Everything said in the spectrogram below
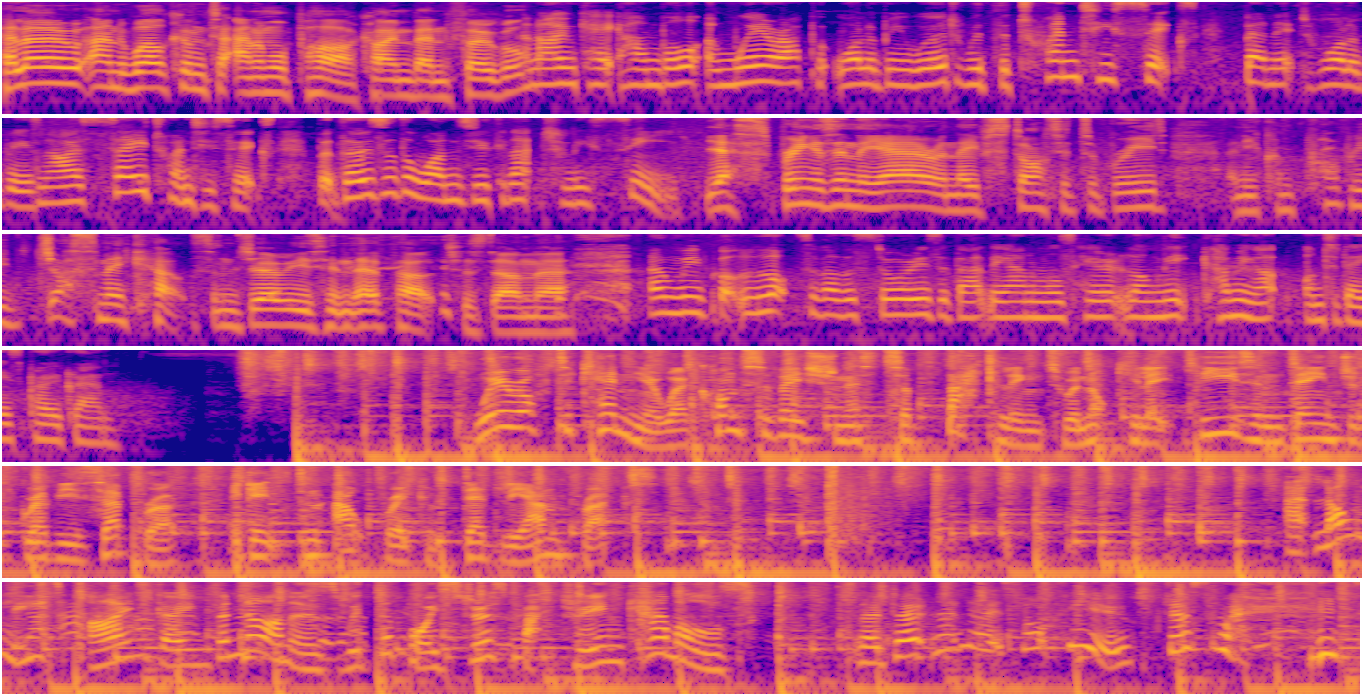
Hello and welcome to Animal Park. I'm Ben Fogle. And I'm Kate Humble, and we're up at Wallaby Wood with the 26 Bennett Wallabies. Now, I say 26, but those are the ones you can actually see. Yes, spring is in the air and they've started to breed, and you can probably just make out some joeys in their pouches down there. and we've got lots of other stories about the animals here at Longleat coming up on today's programme. We're off to Kenya, where conservationists are battling to inoculate these endangered Grevy's zebra against an outbreak of deadly anthrax. At Longleat, I'm going bananas with the boisterous Bactrian camels. No, don't, no, no, it's not for you. Just wait.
